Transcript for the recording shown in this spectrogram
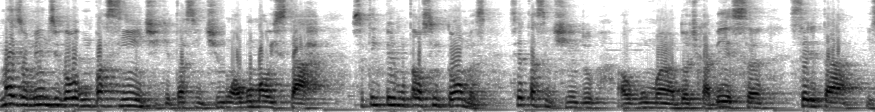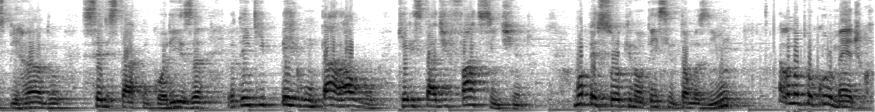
Mais ou menos igual um paciente que está sentindo algum mal-estar. Você tem que perguntar os sintomas. Se está sentindo alguma dor de cabeça, se ele está espirrando, se ele está com coriza. Eu tenho que perguntar algo que ele está de fato sentindo. Uma pessoa que não tem sintomas nenhum, ela não procura o médico.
